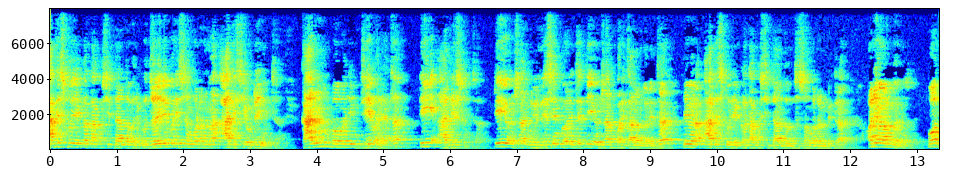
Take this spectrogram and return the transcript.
आदेशको एकताको सिद्धान्त भनेको जहिले पनि सङ्गठनमा आदेश एउटै हुन्छ। कानुन बमोजिम जे भनेको छ त्यही आदेश हुन्छ। त्यही अनुसार निर्देशन गरिन्छ त्यही अनुसार परिचालन गरिन्छ। त्यही भएर आदेशको एकताको सिद्धान्त हुन्छ सङ्गठनभित्र। अनि अर्को हेर्नुहोस् पद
